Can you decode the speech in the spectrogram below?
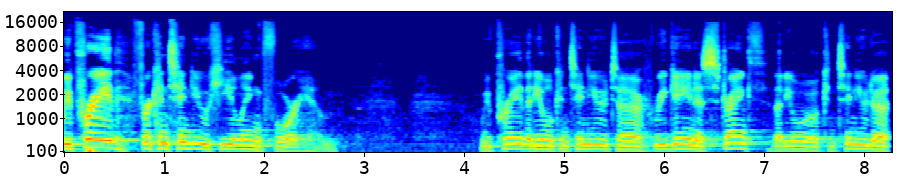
we pray for continued healing for him. We pray that he will continue to regain his strength, that he will continue to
